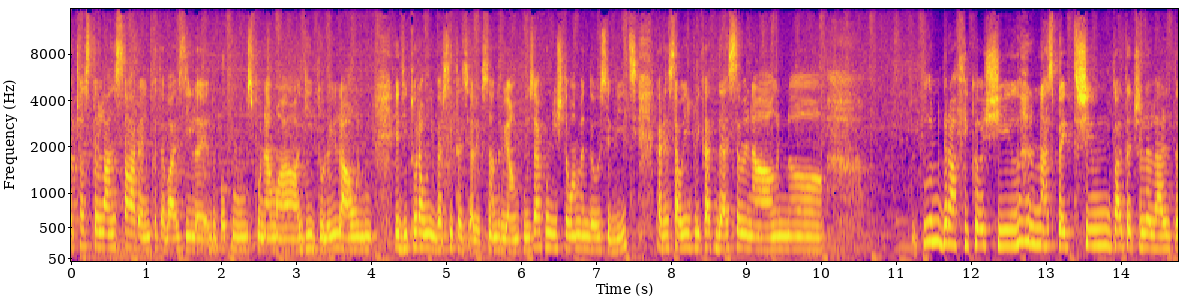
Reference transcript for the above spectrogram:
această lansare în câteva zile, după cum spuneam, a ghidului la un, editura Universității Alexandru Iancuza cu niște oameni deosebiți care s-au implicat de asemenea în uh, în grafică și în aspect și în toate celelalte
